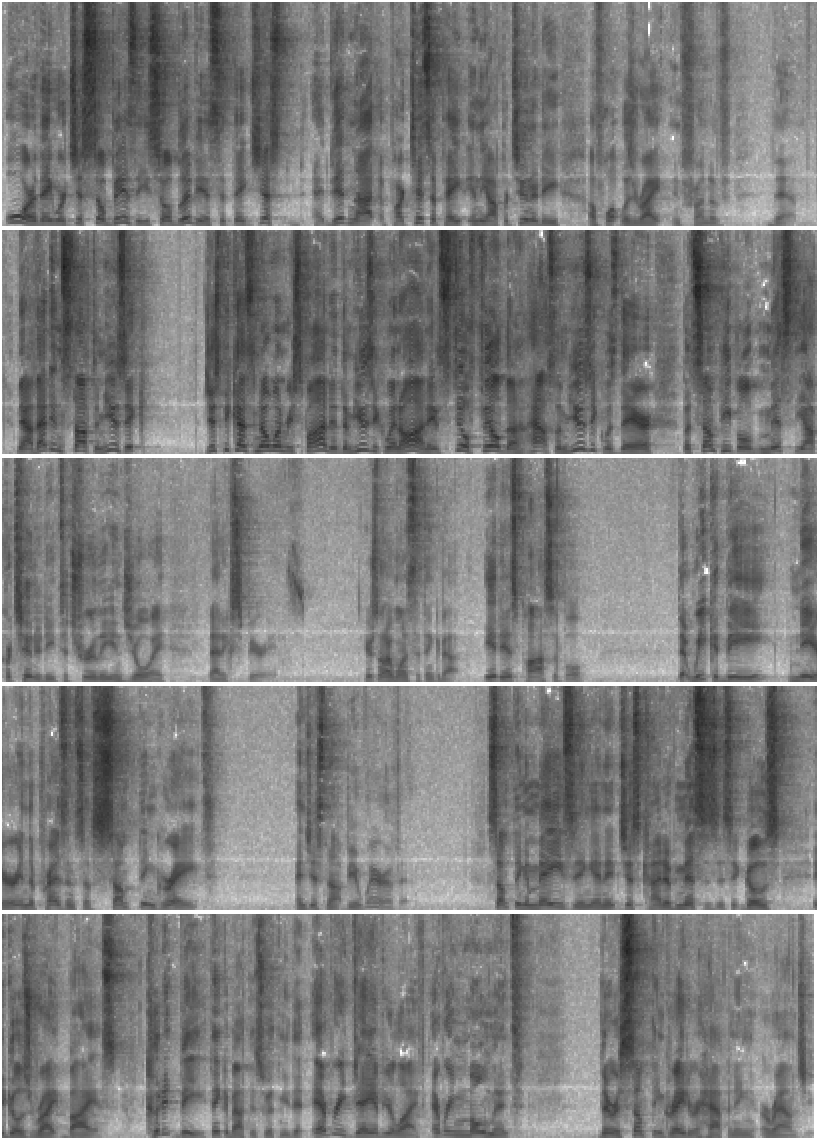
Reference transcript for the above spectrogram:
Or they were just so busy, so oblivious that they just did not participate in the opportunity of what was right in front of them. Now, that didn't stop the music. Just because no one responded, the music went on. It still filled the house. The music was there, but some people missed the opportunity to truly enjoy that experience. Here's what I want us to think about it is possible that we could be near in the presence of something great and just not be aware of it. Something amazing, and it just kind of misses us. It goes, it goes right by us. Could it be, think about this with me, that every day of your life, every moment, there is something greater happening around you.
